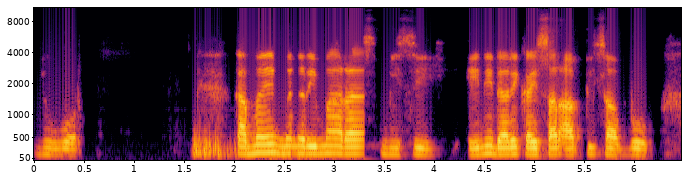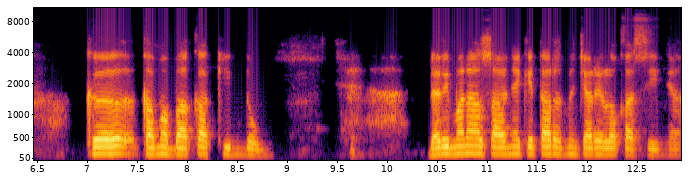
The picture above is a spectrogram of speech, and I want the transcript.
New World. Kami menerima ras misi ini dari Kaisar Api Sabu ke Kamabaka Kingdom. Dari mana asalnya kita harus mencari lokasinya.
